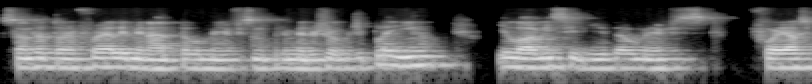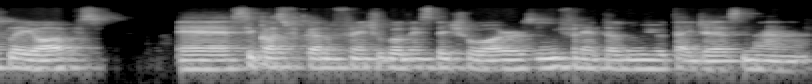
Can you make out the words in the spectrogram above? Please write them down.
San Antonio foi eliminado pelo Memphis no primeiro jogo de play-in e logo em seguida o Memphis foi aos playoffs, é, se classificando frente ao Golden State Warriors e enfrentando o Utah Jazz na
